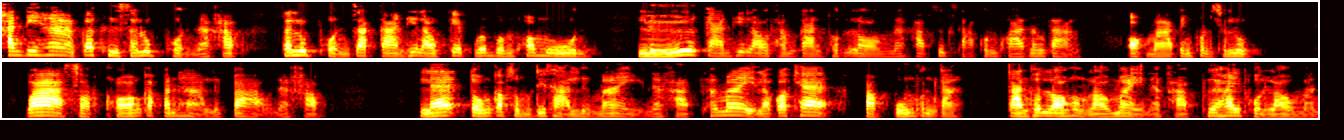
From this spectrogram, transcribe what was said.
ขั้นที่ 5 ก็คือสรุปผลนะครับ สรุปผลจากการที่เราเก็บรวบรวมข้อมูล หรือการที่เราทำการทดลองนะครับ ศึกษาค้นคว้าต่างๆ ออกมาเป็นผลสรุป ว่าสอดคล้องกับปัญหาหรือเปล่านะครับ และตรงกับสมมติฐานหรือไม่นะครับ ถ้าไม่เราก็แค่ปรับปรุงผลการการทดลองของเราใหม่นะครับ เพื่อให้ผลเรามัน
